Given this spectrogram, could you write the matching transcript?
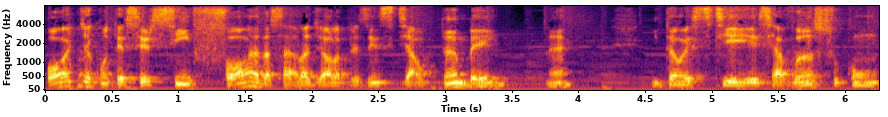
pode acontecer sim fora da sala de aula presencial também, né? Então esse esse avanço com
